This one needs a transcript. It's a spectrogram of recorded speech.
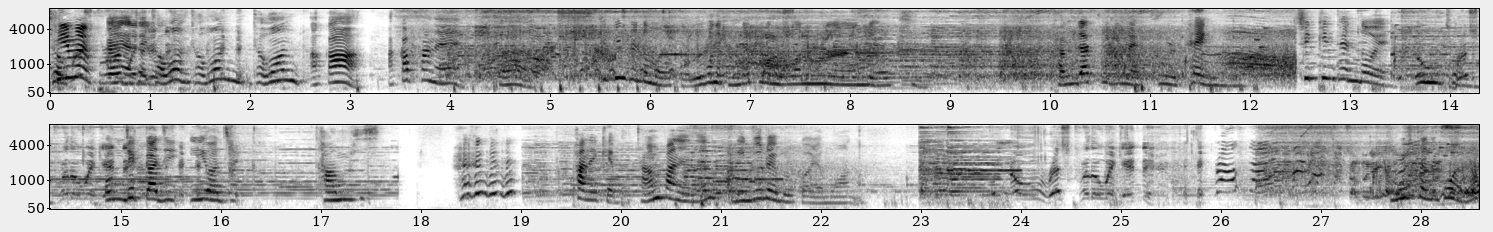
저- 힘을 아니, 저 불어드리고 저번, 저번, 저번, 아까, 아까 판에, 저, 치킨팬도 먹었어요. 이번에 감자튀김 먹었는데, 역시. 감자튀김의 불행 치킨 텐더의 은총. 언제까지 이어질까? 다음 시... 판의 개봉. 다음 판에는 리뷰를 해볼 거예요, 뭐 하나. No rest for the wicked. 브루스타도 꼬아요?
